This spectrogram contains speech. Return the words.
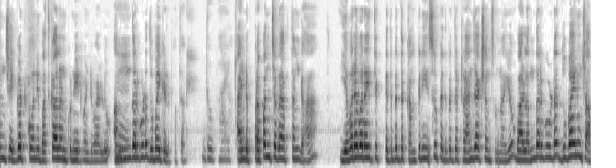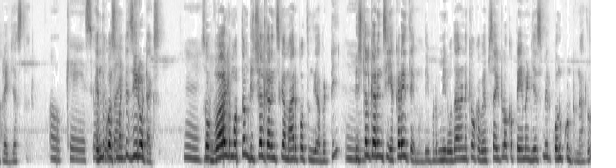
నుంచి ఎగ్గొట్టుకొని బతకాలనుకునేటువంటి వాళ్ళు అందరు కూడా దుబాయ్కి వెళ్ళిపోతారు. అండ్ ప్రపంచవ్యాప్తంగా ఎవరెవరైతే పెద్ద పెద్ద కంపెనీస్ పెద్ద పెద్ద ట్రాన్సాక్షన్స్ ఉన్నాయో వాళ్ళందరూ కూడా దుబాయ్ నుంచి ఆపరేట్ చేస్తారు. ఎందుకోసం అంటే జీరో ట్యాక్స్. సో వరల్డ్ మొత్తం డిజిటల్ కరెన్సీగా మారిపోతుంది కాబట్టి. డిజిటల్ కరెన్సీ ఎక్కడైతే ఉంది ఇప్పుడు మీరు ఉదాహరణకి ఒక వెబ్సైట్లో ఒక పేమెంట్ చేసి మీరు కొనుక్కుంటున్నారు.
